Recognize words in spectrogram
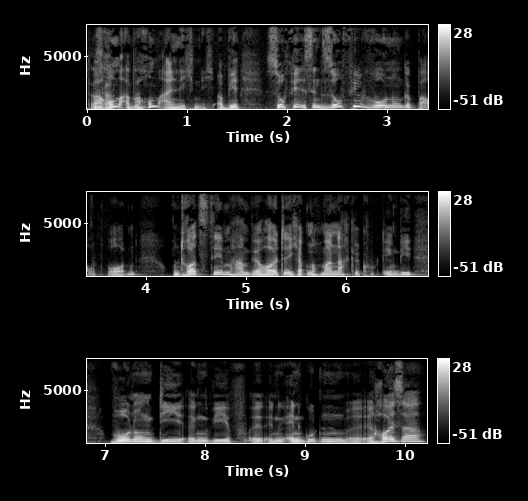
das warum, Hat, warum eigentlich nicht? Ob wir so viel, es sind so viel Wohnungen gebaut worden und trotzdem haben wir heute, ich habe nochmal nachgeguckt, irgendwie Wohnungen, die irgendwie in, in guten äh, Häuser,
